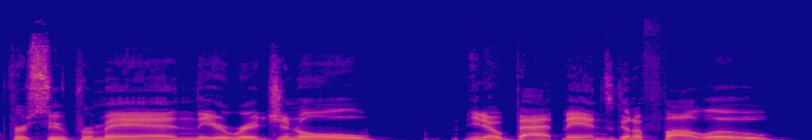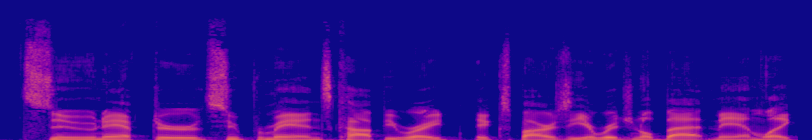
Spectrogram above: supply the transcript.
for Superman, the original, you know, Batman's going to follow soon after Superman's copyright expires, the original Batman. Like,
